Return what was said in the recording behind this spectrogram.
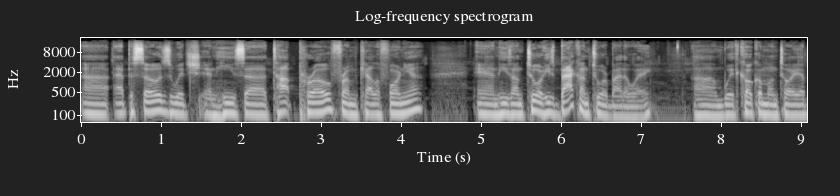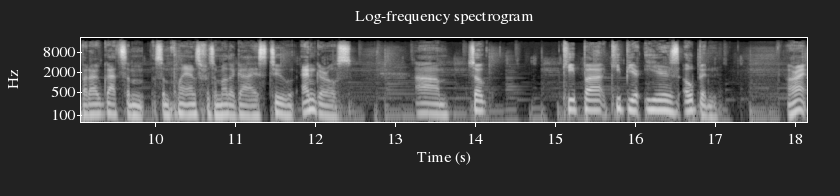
uh, episodes, which and he's a top pro from California, and he's on tour. He's back on tour, by the way, um, with Coco Montoya. But I've got some some plans for some other guys too and girls. Um, so keep uh, keep your ears open. All right.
